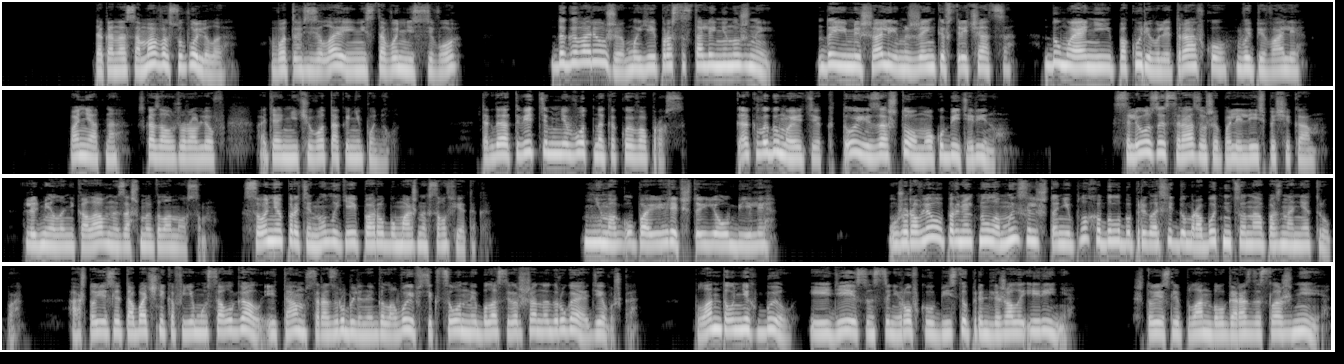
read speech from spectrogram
Так она сама вас уволила. Вот взяла и ни с того ни с сего. Да говорю же, мы ей просто стали не нужны. Да и мешали им с Женькой встречаться. Думаю, они и покуривали травку, выпивали. «Понятно», — сказал Журавлев, хотя ничего так и не понял. «Тогда ответьте мне вот на какой вопрос. Как вы думаете, кто и за что мог убить Ирину?» Слезы сразу же полились по щекам. Людмила Николаевна зашмыгала носом. Соня протянула ей пару бумажных салфеток. «Не могу поверить, что ее убили». У Журавлева промелькнула мысль, что неплохо было бы пригласить домработницу на опознание трупа. А что, если Табачников ему солгал, и там, с разрубленной головой, в секционной была совершенно другая девушка? План-то у них был, и идея с инсценировкой убийства принадлежала Ирине. Что, если план был гораздо сложнее?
